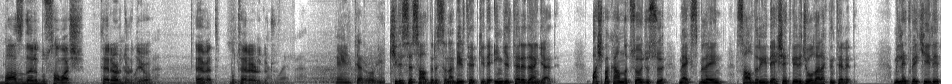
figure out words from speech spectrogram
Bazıları bu savaş, terördür diyor. Evet, bu terördür. Kilise saldırısına bir tepki de İngiltere'den geldi. Başbakanlık sözcüsü Max Blaine saldırıyı dehşet verici olarak niteledi. Milletvekili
